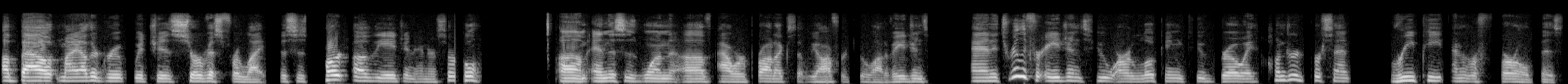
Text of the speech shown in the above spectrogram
about my other group, which is Service for Life. This is part of the Agent Inner Circle, um, and this is one of our products that we offer to a lot of agents. And it's really for agents who are looking to grow a 100% repeat and referral business.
